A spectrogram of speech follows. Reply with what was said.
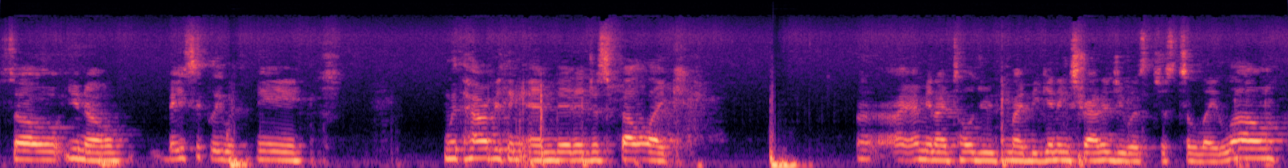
So you know, basically with me, with how everything ended, it just felt like I mean, I told you my beginning strategy was just to lay low,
